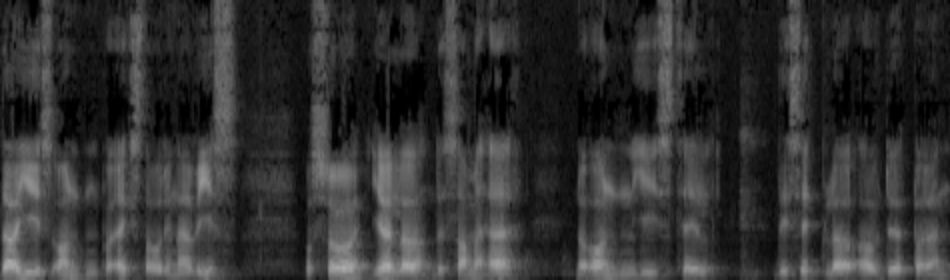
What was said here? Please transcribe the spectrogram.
Der gis Ånden på ekstraordinær vis, og så gjelder det samme her når Ånden gis til disipler av døperen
